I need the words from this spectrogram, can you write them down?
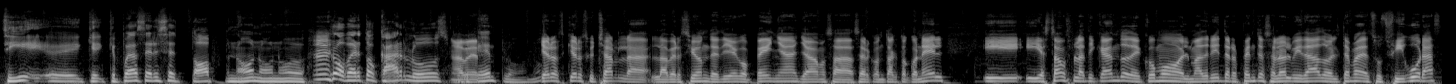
Sí, eh, que, que pueda ser ese top, no, no, no. Eh. Roberto Carlos, A por ver, ejemplo. ¿no? Quiero, quiero escuchar la, la versión de Diego Peña, ya vamos a hacer contacto con él. Y, y estamos platicando de cómo el Madrid de repente se le ha olvidado el tema de sus figuras.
